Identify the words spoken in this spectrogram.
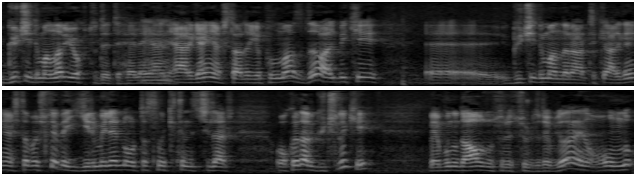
güç idmanları yoktu dedi. Hele yani ergen yaşlarda yapılmazdı. Halbuki e, güç idmanları artık ergen yaşta başlıyor ve 20'lerin ortasındaki tenisçiler o kadar güçlü ki ve bunu daha uzun süre sürdürebiliyorlar. Yani onlu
